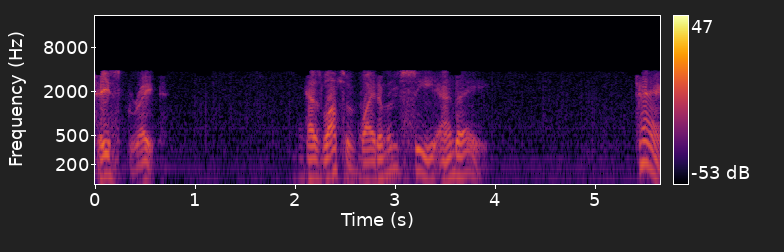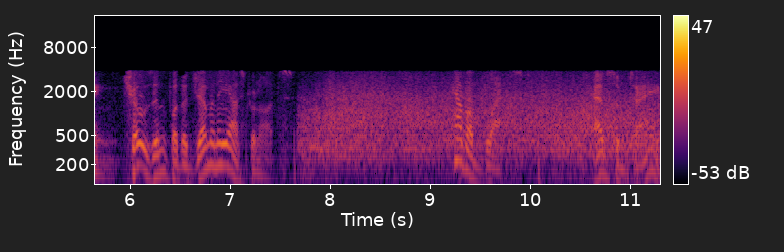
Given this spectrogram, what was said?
Tastes great. Has lots of vitamins C and A. Tang, chosen for the Gemini astronauts. Have a blast. Have some tang.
